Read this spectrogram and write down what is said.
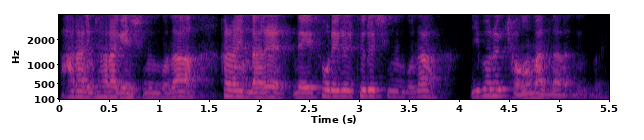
하나님 살아계시는구나. 하나님 나를 내 소리를 들으시는구나. 이거를 경험한다는 거예요.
